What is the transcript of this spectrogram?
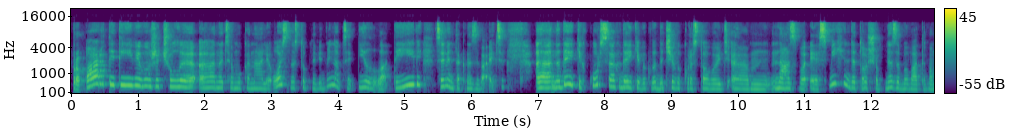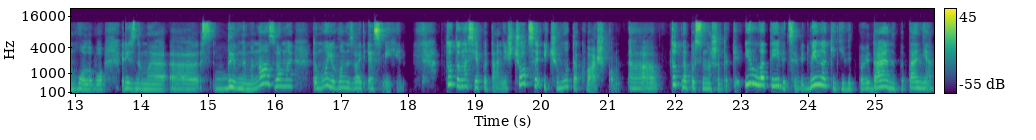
Про партитиві ви вже чули на цьому каналі каналі. Ось наступний відмінок це іллативі, це він так називається. Е, на деяких курсах деякі викладачі використовують ем, назву есміхін для того, щоб не забивати вам голову різними е, дивними назвами, тому його називають есміхін. Тут у нас є питання, що це і чому так важко. Е, тут написано, що таке іллативі, це відмінок, який відповідає на питання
